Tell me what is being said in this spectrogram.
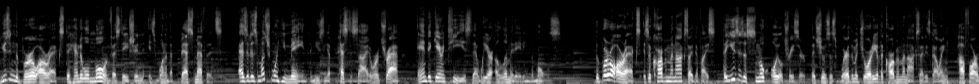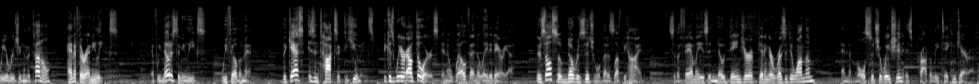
Using the Burrow RX to handle a mole infestation is one of the best methods, as it is much more humane than using a pesticide or a trap, and it guarantees that we are eliminating the moles. The Burrow RX is a carbon monoxide device that uses a smoke oil tracer that shows us where the majority of the carbon monoxide is going, how far we are reaching in the tunnel, and if there are any leaks. If we notice any leaks, we fill them in. The gas isn't toxic to humans because we are outdoors in a well ventilated area. There's also no residual that is left behind, so the family is in no danger of getting a residue on them, and the mole situation is properly taken care of.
